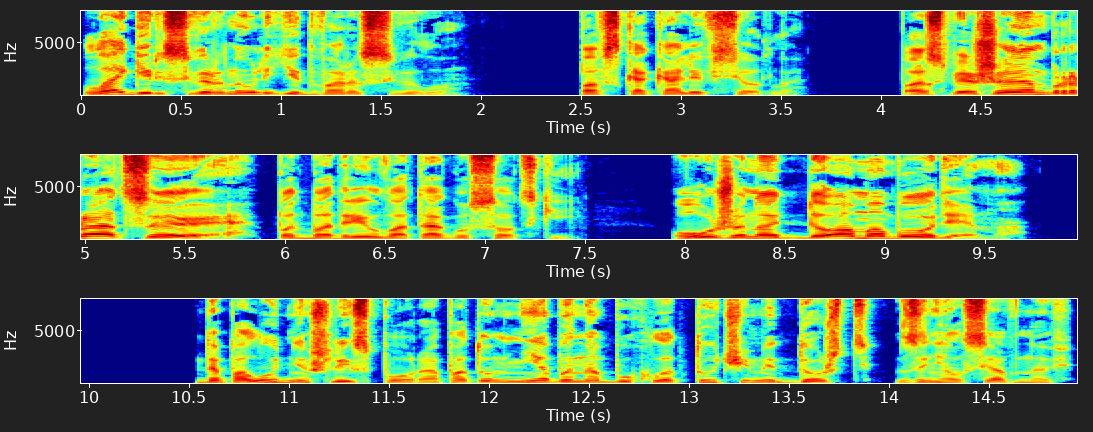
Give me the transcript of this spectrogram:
Лагерь свернули, едва рассвело. Повскакали в седло. «Поспешим, братцы!» — подбодрил Ватагу Соцкий. «Ужинать дома будем!» До полудня шли споры, а потом небо набухло тучами, дождь занялся вновь.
